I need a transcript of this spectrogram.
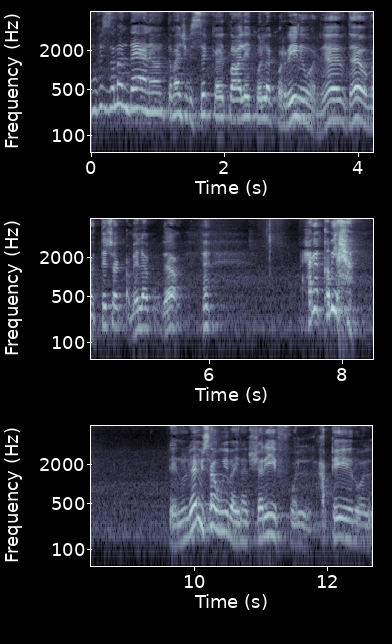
وفي الزمان ده يعني وأنت ماشي في السكة يطلع عليك يقول لك وريني وريها ده وفتشك واعملك وبتاع. حاجة قبيحة. لأنه لا يسوي بين الشريف والحقير وال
